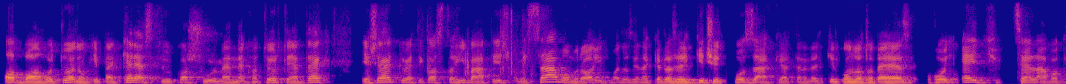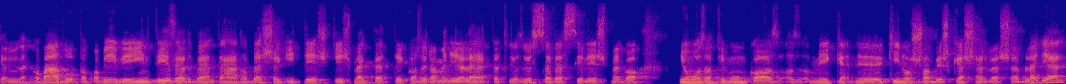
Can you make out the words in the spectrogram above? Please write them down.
abban, hogy tulajdonképpen keresztül kasul mennek a történetek, és elkövetik azt a hibát is, ami számomra, itt majd azért neked azért egy kicsit hozzá kell tenned egy-két gondolatot ehhez, hogy egy cellába kerülnek a vádlottak a BV intézetben, tehát a besegítést is megtették azért, amennyire lehetett, hogy az összebeszélés meg a nyomozati munka az, az még kínosabb és keservesebb legyen.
